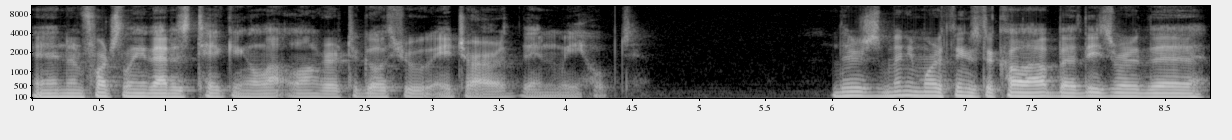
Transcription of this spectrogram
And unfortunately, that is taking a lot longer to go through HR than we hoped. There's many more things to call out, but these were the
